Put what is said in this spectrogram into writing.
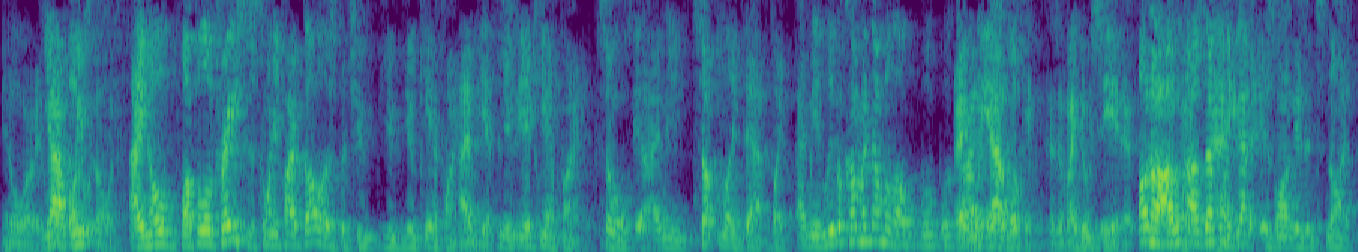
you Don't know, worry, Yeah, we. Going. I know Buffalo Trace is twenty five dollars, but you, you you can't find it. I've yet to you, see You can't find it. So yeah, I mean something like that. But I mean, leave a comment down below. We'll, we'll try And we are looking because if I do see it, it Oh no, I'll, I'll definitely get it as long as it's not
